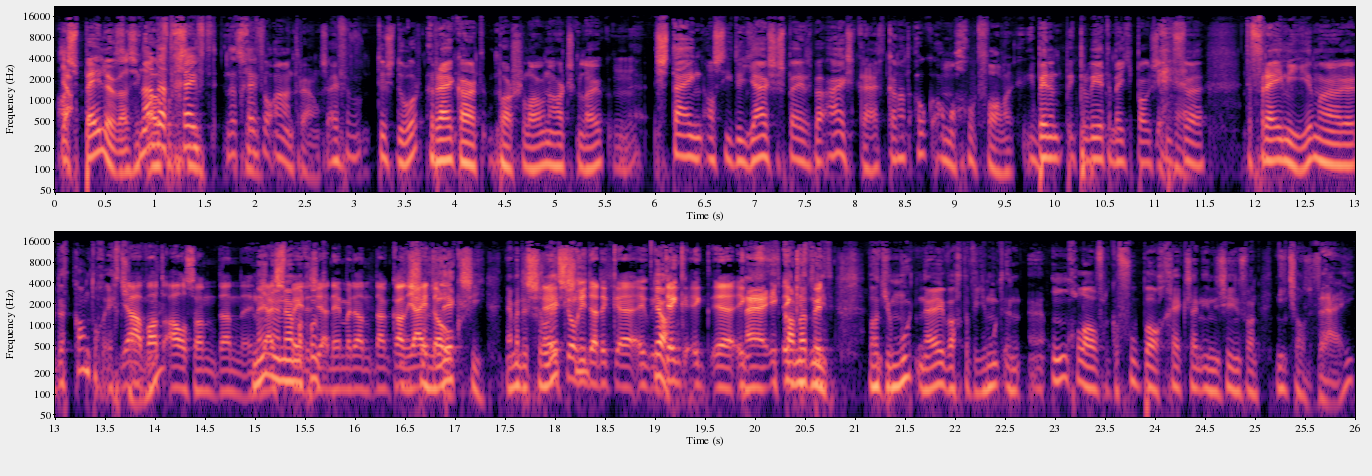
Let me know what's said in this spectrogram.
Als Ja. speler was ik Nou, dat geeft, niet- dat geeft wel aan trouwens. Even tussendoor. Rijkaard, Barcelona, hartstikke leuk. Mhm. Stijn, als hij de juiste spelers bij Ajax krijgt, kan het ook allemaal goed vallen. Ik, ben, ik probeer het een beetje positief Ja. Te framen hier, maar dat kan toch echt zo. Ja, wat hè? als dan, dan Nee, jij nee, nee, spelers, ja, nee, maar dan, dan kan jij het ook. selectie. Nee, maar de selectie... Sorry dat ik, eh, ik, Ja. denk, ik, eh, ik, nee, ik kan dat vind- niet. Want je moet, nee, wacht even. Je moet een, ongelofelijke voetbalgek zijn in de zin van, niet zoals wij.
